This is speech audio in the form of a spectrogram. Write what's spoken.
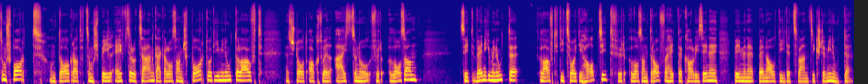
Zum Sport und da gerade zum Spiel FC Luzern gegen Lausanne Sport, wo die Minute läuft. Es steht aktuell 1 zu 0 für Lausanne. Seit wenigen Minuten läuft die zweite Halbzeit. Für Lausanne getroffen hat Kali Sene bei einem Penalty in der 20. Minute.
